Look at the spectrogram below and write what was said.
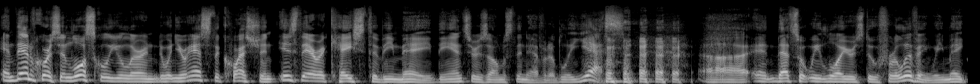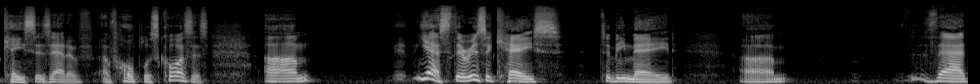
and then of course in law school you learn when you're asked the question, is there a case to be made? The answer is almost inevitably yes, uh, and that's what we lawyers do for a living. We make cases out of of hopeless causes. Um, yes, there is a case to be made um, that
